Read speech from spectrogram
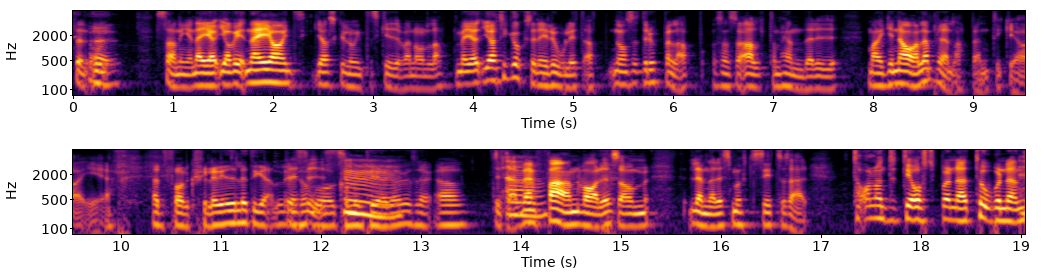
så, sanningen. Nej, jag, jag, vet, nej jag, inte, jag, skulle nog inte skriva någon lapp. Men jag, jag, tycker också det är roligt att någon sätter upp en lapp och sen så allt som händer i marginalen på den lappen tycker jag är... Att folk fyller i lite grann liksom, och kommenterar mm. och sådär. Ja. Typ såhär, vem fan var det som lämnade smutsigt och så här. Tala inte till oss på den där tonen.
